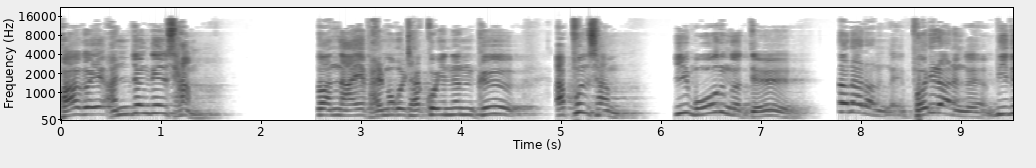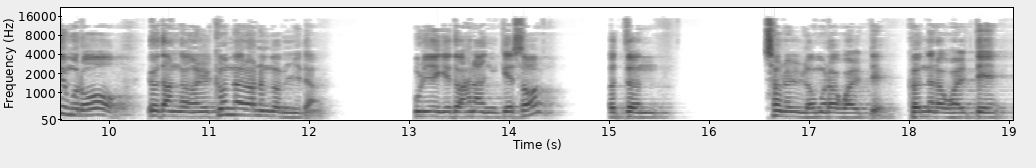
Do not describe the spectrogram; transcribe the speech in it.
과거의 안정된 삶, 또한 나의 발목을 잡고 있는 그 아픈 삶, 이 모든 것들 떠나라는 거예요. 버리라는 거예요. 믿음으로 요단강을 건너라는 겁니다. 우리에게도 하나님께서 어떤 선을 넘으라고 할 때, 건너라고 할 때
